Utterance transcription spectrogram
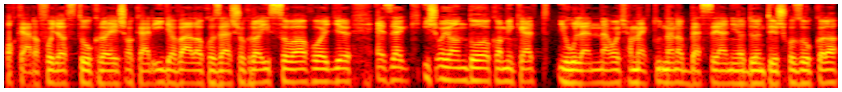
akár a fogyasztókra, és akár így a vállalkozásokra is, szóval, hogy ezek is olyan dolgok, amiket jó lenne, hogyha meg tudnának beszélni a döntéshozókkal a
